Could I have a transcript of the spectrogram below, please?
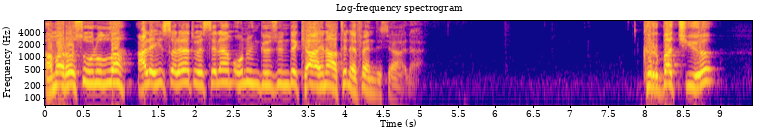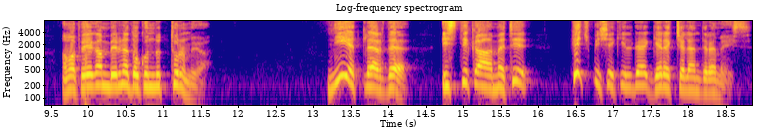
ama Resulullah aleyhissalatü vesselam onun gözünde kainatın efendisi hala kırbaç yiyor ama peygamberine dokundurtturmuyor. Niyetlerde istikameti hiçbir şekilde gerekçelendiremeyiz.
